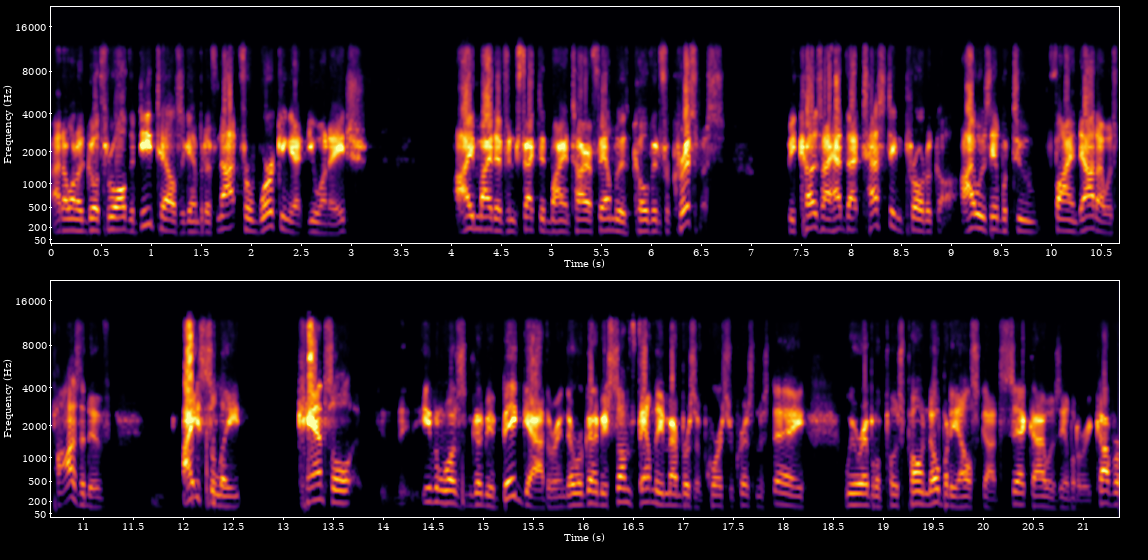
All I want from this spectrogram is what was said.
I don't want to go through all the details again but if not for working at unh i might have infected my entire family with covid for christmas. Because i had that testing protocol i was able to find out i was positive isolate, cancel. Even wasn't going to be a big gathering. There were going to be some family members, of course, for Christmas Day. We were able to postpone. Nobody else got sick. I was able to recover.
